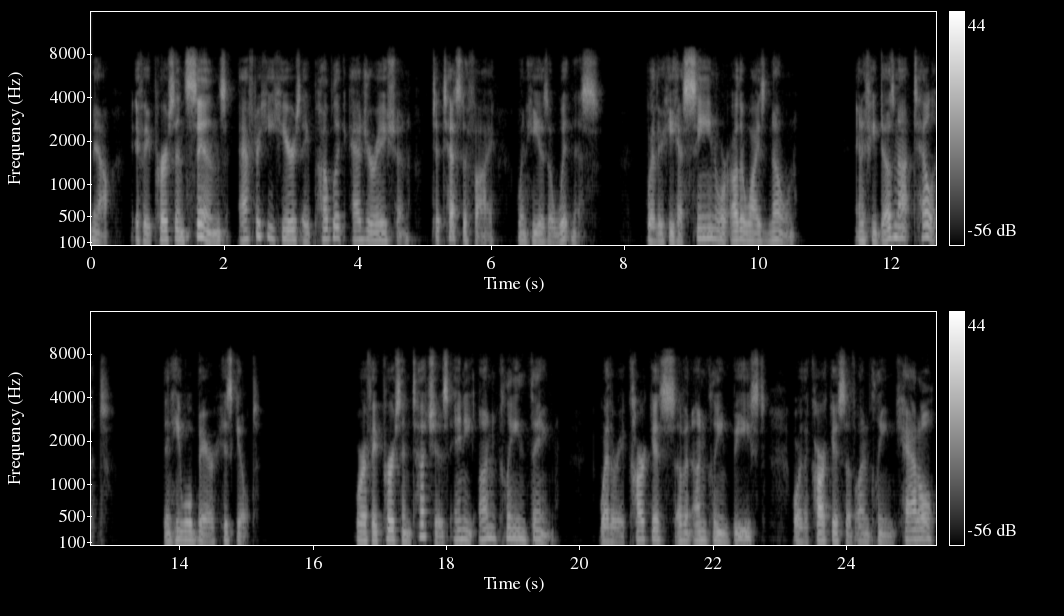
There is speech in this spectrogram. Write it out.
Now, if a person sins after he hears a public adjuration to testify when he is a witness, whether he has seen or otherwise known. And if he does not tell it, then he will bear his guilt. Or if a person touches any unclean thing, whether a carcass of an unclean beast, or the carcass of unclean cattle,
